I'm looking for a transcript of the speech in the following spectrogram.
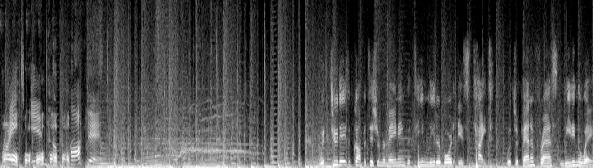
right oh. in the pocket. With two days of competition remaining, the team leaderboard is tight with Japan and France leading the way,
